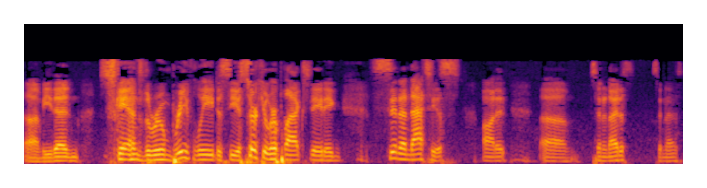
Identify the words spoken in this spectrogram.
Um, he then scans the room briefly to see a circular plaque stating Cincinnatus on it. Um, Cincinnatus? Cincinnatus?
